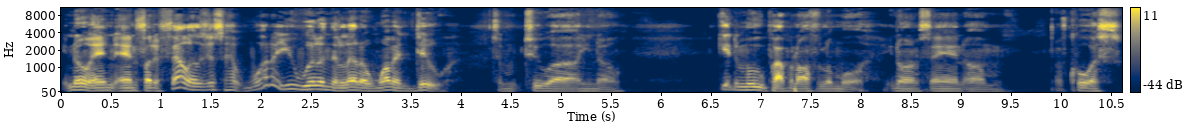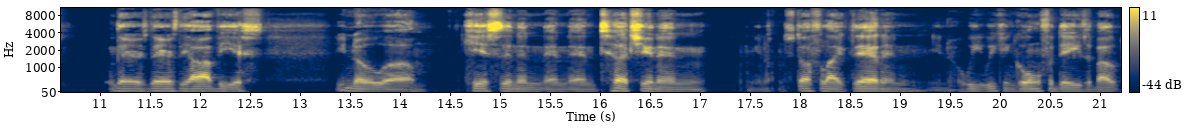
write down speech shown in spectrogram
You know, and and for the fellas, just have, what are you willing to let a woman do to to uh you know get the mood popping off a little more? You know what I'm saying? Um, of course, there's there's the obvious you know, um, kissing and, and, and touching and, you know, stuff like that. And, you know, we, we can go on for days about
